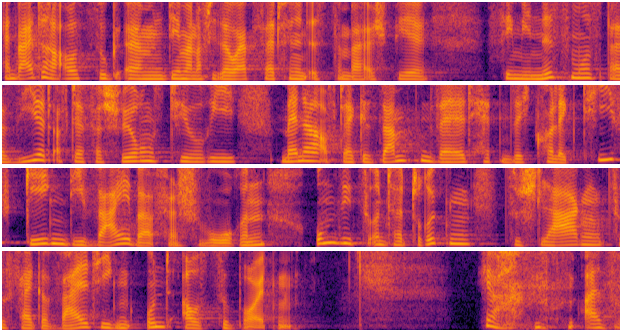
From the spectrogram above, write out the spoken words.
Ein weiterer Auszug, ähm, den man auf dieser Website findet, ist zum Beispiel Feminismus basiert auf der Verschwörungstheorie, Männer auf der gesamten Welt hätten sich kollektiv gegen die Weiber verschworen, um sie zu unterdrücken, zu schlagen, zu vergewaltigen und auszubeuten. Ja, also,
